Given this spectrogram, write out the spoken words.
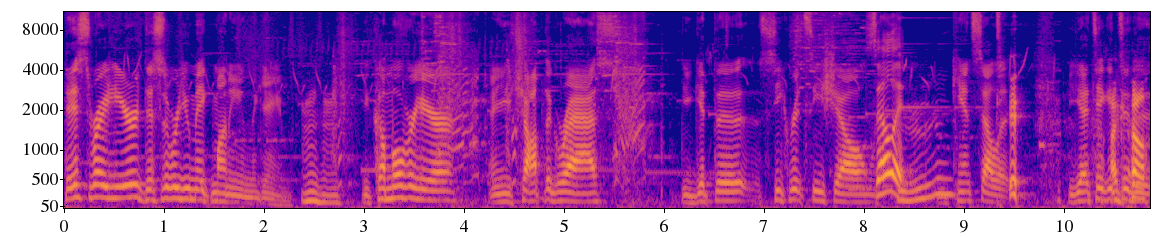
This right here, this is where you make money in the game. Mm-hmm. You come over here and you chop the grass. You get the secret seashell. Sell it. You can't sell it. You gotta take it I to call, the,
